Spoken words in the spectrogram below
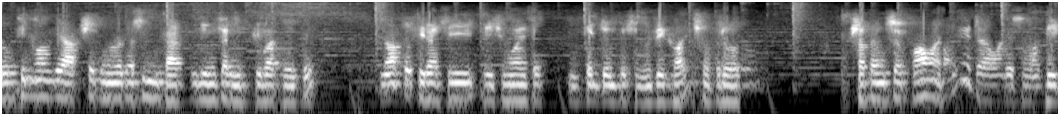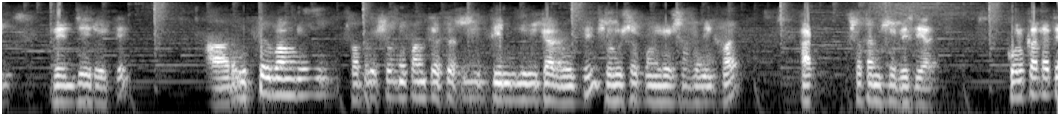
দক্ষিণবঙ্গে আটশো পনেরো দশমিক আট কিলোমিটার বৃষ্টিপাত হয়েছে। নশো তিরাশি এই সময় পর্যন্ত স্বাভাবিক হয়, সতেরো শতাংশ কম আছে, এটা আমাদের স্বাভাবিক রেঞ্জে রয়েছে। আর উত্তরবঙ্গে সতেরোশো উনপঞ্চাশ দশমিক তিন মিলিমিটার রয়েছে, ষোলোশো পনেরো স্বাভাবিক হয়, আট শতাংশ বেশি আছে। কলকাতাতে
